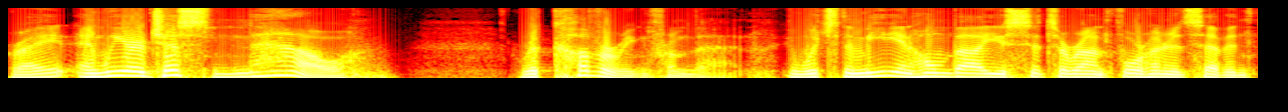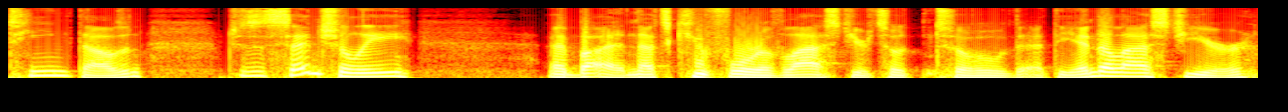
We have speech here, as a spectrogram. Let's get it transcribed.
right? And we are just now recovering from that, in which the median home value sits around 417,000, which is essentially and that's Q4 of last year. So so at the end of last year,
